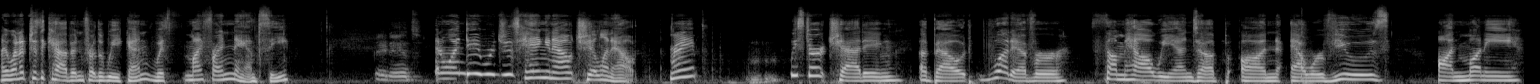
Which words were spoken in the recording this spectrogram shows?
I went up to the cabin for the weekend with my friend Nancy. Hey, Nance. And one day we're just hanging out, chilling out, right? Mm-hmm. We start chatting about whatever. Somehow we end up on our views on money,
